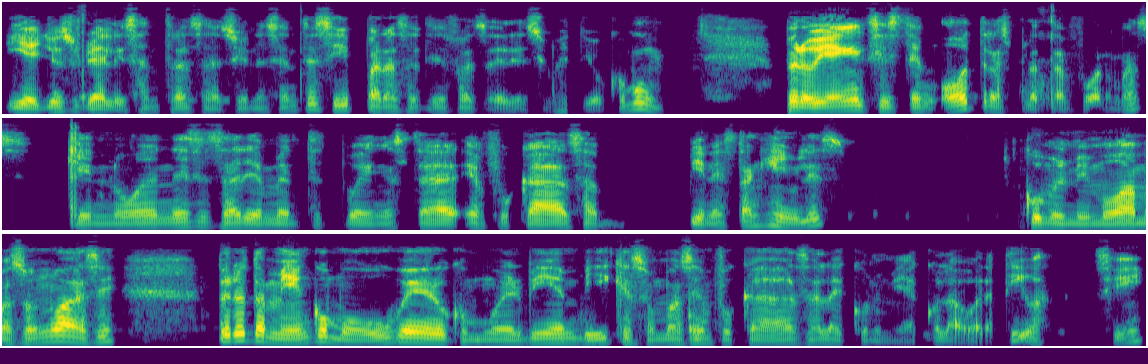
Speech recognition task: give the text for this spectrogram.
y ellos realizan transacciones entre sí para satisfacer ese objetivo común. Pero bien, existen otras plataformas que no necesariamente pueden estar enfocadas a bienes tangibles, como el mismo Amazon lo hace, pero también como Uber o como Airbnb, que son más enfocadas a la economía colaborativa, ¿sí?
